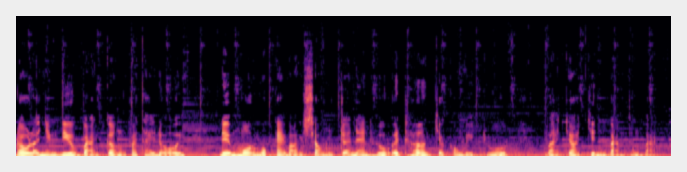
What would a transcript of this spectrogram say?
Đâu là những điều bạn cần phải thay đổi để mỗi một ngày bạn sống trở nên hữu ích hơn cho công việc Chúa và cho chính bản thân bạn.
